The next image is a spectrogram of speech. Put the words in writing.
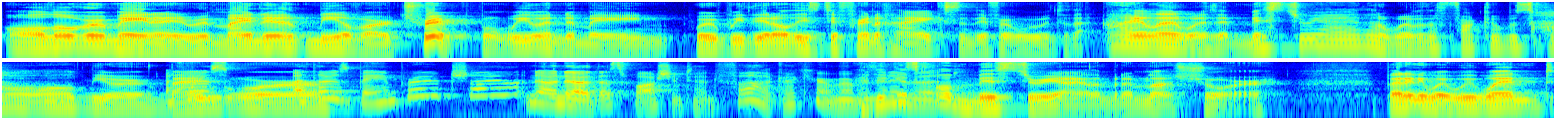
all over Maine, and it reminded me of our trip when we went to Maine, where we did all these different hikes and different. We went to the island. What is it, Mystery Island, or whatever the fuck it was called, near I thought it was- Bangor. I thought it was Bainbridge Island? No, no, that's Washington. Fuck, I can't remember I the think name it's of called it. Mystery Island, but I'm not sure. But anyway, we went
